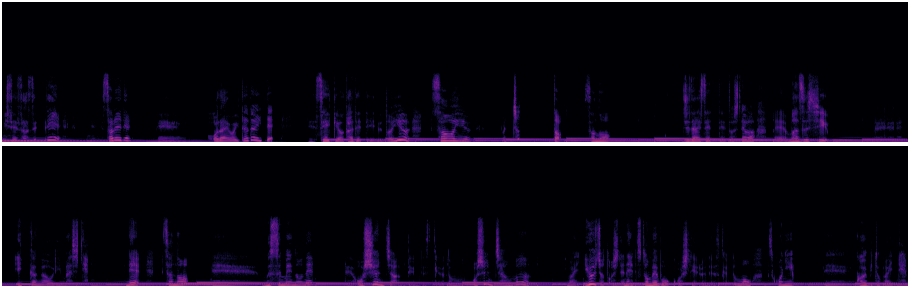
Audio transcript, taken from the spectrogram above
見せさせてそれで、えー、お題をいただいて生計を立てているというそういうちょっとその時代設定としては、えー、貧しい、一家がおりまして。でその、えー、娘のね、おしゅんちゃんっていうんですけれどもおしゅんちゃんは、まあ、遊女としてね勤め奉公しているんですけれどもそこに、え恋人がいて。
